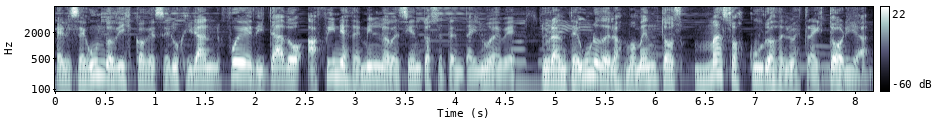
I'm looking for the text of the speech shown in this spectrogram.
El segundo disco de Cerú Girán fue editado a fines de 1979, durante uno de los momentos más oscuros de nuestra historia,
